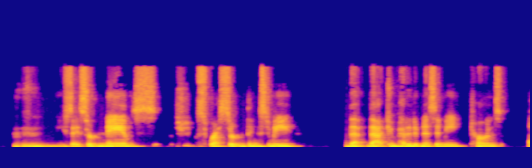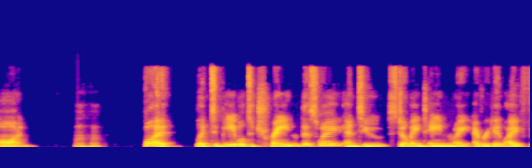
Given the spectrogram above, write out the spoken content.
you say certain names express certain things to me that that competitiveness in me turns on. Mhm. but like to be able to train this way and to still maintain my everyday life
